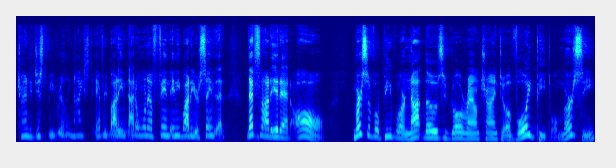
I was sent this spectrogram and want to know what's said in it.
trying to just be really nice to everybody. And I don't want to offend anybody or saying that. That's not it at all. Merciful people are not those who go around trying to avoid people. Mercy,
